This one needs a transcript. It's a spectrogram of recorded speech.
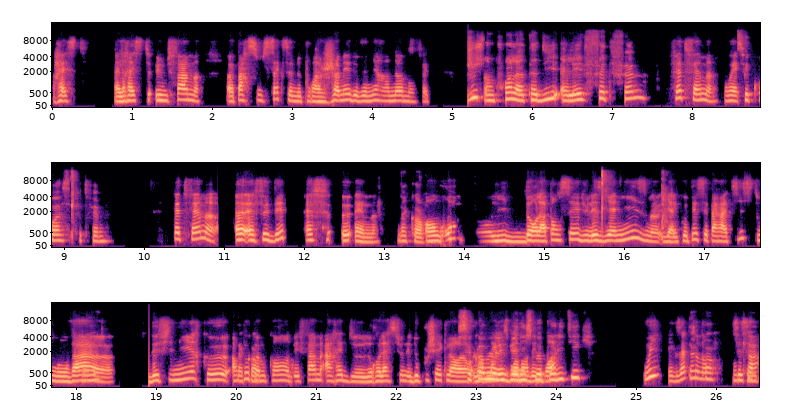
reste. Elle reste une femme euh, par son sexe, elle ne pourra jamais devenir un homme en fait. Juste un point là, tu as dit, elle est faite femme? Faite femme, ouais. C'est quoi, c'est faite femme Faite femme, F-E-D, F-E-M. D'accord. En gros, dans la pensée du lesbianisme, il y a le côté séparatiste où on va euh, définir que, un peu comme quand des femmes arrêtent de relationner, de coucher avec leur. C'est comme le lesbianisme politique. Oui, exactement. C'est ça.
